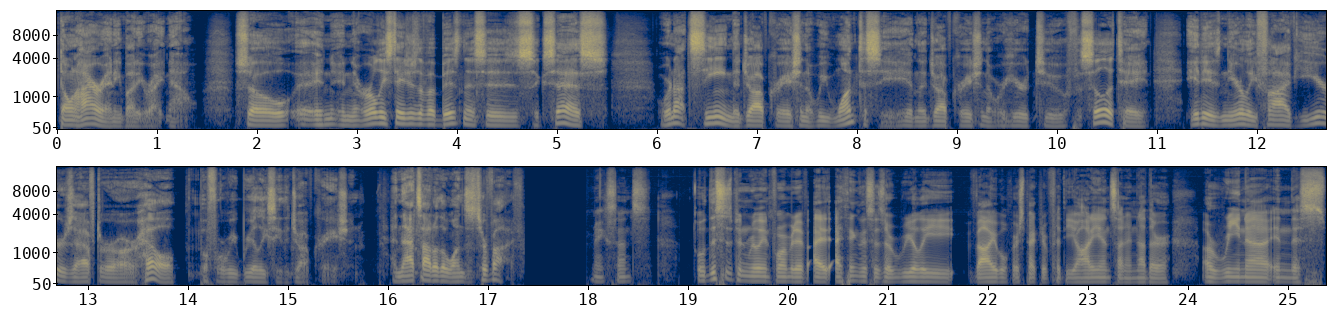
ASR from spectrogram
Don't hire anybody right now. So, in, in the early stages of a business's success, we're not seeing the job creation that we want to see and the job creation that we're here to facilitate. It is nearly five years after our help before we really see the job creation. And that's out of the ones that survive. Makes sense. Well, this has been really informative. I, I think this is a really valuable perspective for the audience on another arena in this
